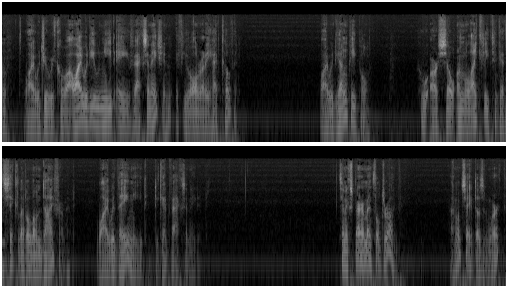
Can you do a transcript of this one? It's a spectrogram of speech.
Mm-hmm. Why would you why would you need a vaccination if you already had COVID? Why would young people who are so unlikely to get sick, let alone die from it, why would they need to get vaccinated? It's an experimental drug. I don't say it doesn't work.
